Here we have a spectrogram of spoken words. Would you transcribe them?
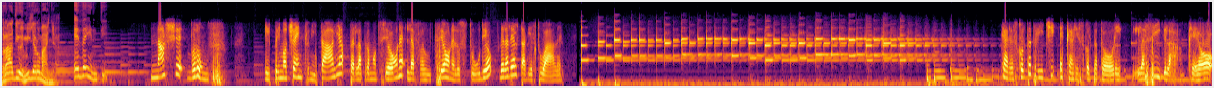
Radio Emilia Romagna. Eventi. Nasce Vrooms, il primo centro in Italia per la promozione, la fruizione e lo studio della realtà virtuale. Cari ascoltatrici e cari ascoltatori, la sigla che ho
